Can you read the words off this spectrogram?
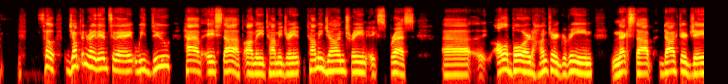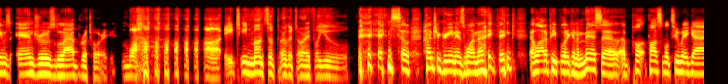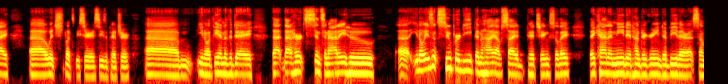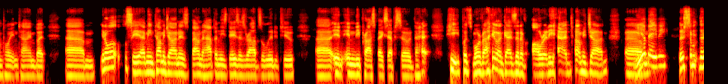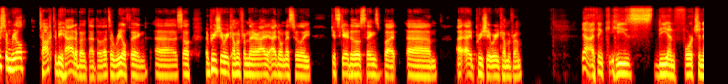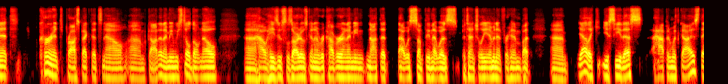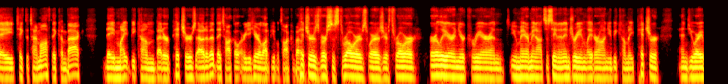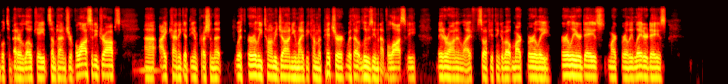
so jumping right in today we do have a stop on the tommy Drain, tommy john train express uh all aboard hunter greene next stop dr james andrews laboratory 18 months of purgatory for you. and so Hunter Greene is one that I think a lot of people are going to miss. A, a po- possible two-way guy, uh, which let's be serious, he's a pitcher. Um, you know, at the end of the day, that that hurts Cincinnati, who uh, you know isn't super deep in high upside pitching. So they they kind of needed Hunter Greene to be there at some point in time, but. Um, you know, we'll, we'll see. I mean, Tommy John is bound to happen these days, as Rob's alluded to uh, in in the prospects episode that he puts more value on guys that have already had Tommy John. Um, yeah, baby. there's some there's some real talk to be had about that though. That's a real thing. Uh, so I appreciate where you're coming from there. I, I don't necessarily get scared of those things, but um, I, I appreciate where you're coming from. Yeah, I think he's the unfortunate current prospect that's now um, got it. I mean, we still don't know uh, how Jesus Luzardo is going to recover, and I mean, not that that was something that was potentially imminent for him, but um, yeah, like you see this happen with guys. They take the time off, they come back, they might become better pitchers out of it. They talk, or you hear a lot of people talk about pitchers versus throwers, whereas your thrower earlier in your career and you may or may not sustain an injury and later on you become a pitcher and you are able to better locate sometimes your velocity drops. Uh, i kind of get the impression that with early tommy john you might become a pitcher without losing that velocity later on in life. So if you think about mark buehrle earlier days mark buehrle later days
